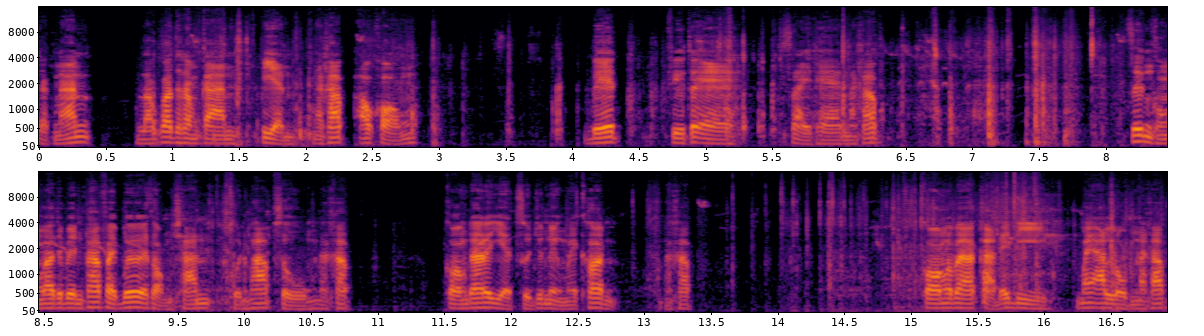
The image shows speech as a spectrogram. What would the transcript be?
จากนั้นเราก็จะทำการเปลี่ยนนะครับ เอาของเบสฟิลเตอร์แอร์ใส่แทนนะครับ ซึ่งของเราจะเป็นผ้าไฟเบอร์ 2 ชั้น คุณภาพสูงนะครับกรองได้ละเอียด 0.1 ไมครอน นะครับกรองระบายอากาศได้ดี ไม่อัดลมนะครับ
